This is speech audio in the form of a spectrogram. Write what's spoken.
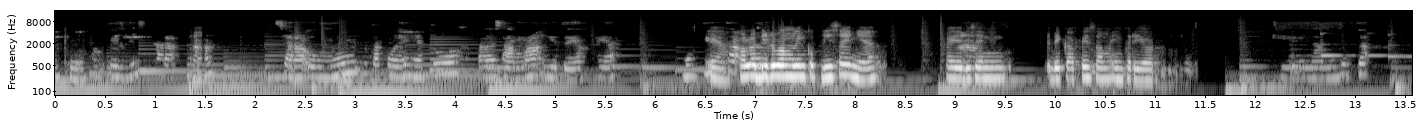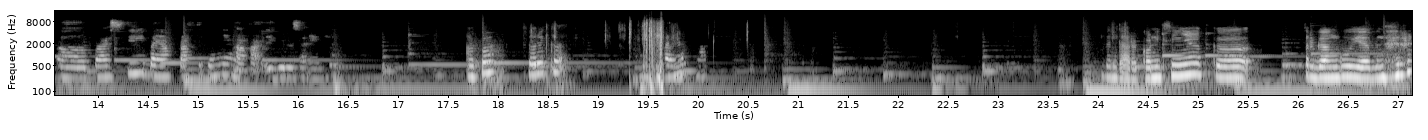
Oke. Okay. oke jadi secara uh, secara umum mata kuliahnya tuh uh, sama gitu ya kayak mungkin ya, kalau di ruang lingkup desain ya. Kayak uh, desain DKV sama interior. Oke nah mungkin kak uh, pasti banyak praktikumnya nggak kak di jurusan ini? Apa? Sorry kak. Banyak bentar koneksinya ke terganggu ya bentar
